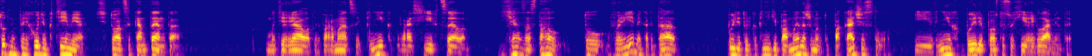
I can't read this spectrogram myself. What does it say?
тут мы переходим к теме ситуации контента, материалов, информации, книг в России в целом. Я застал то время, когда были только книги по менеджменту, по качеству, и в них были просто сухие регламенты.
